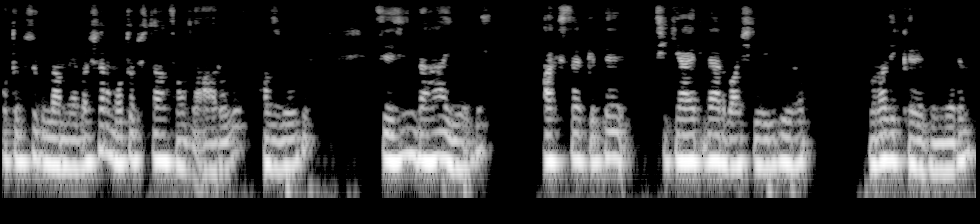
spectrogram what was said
otobüsü kullanmaya başlar ama otobüs daha fazla ağır olur, fazla olur. Sizin daha iyi olur. Aksi takdirde şikayetler başlayabiliyor. Buna dikkat edin derim.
